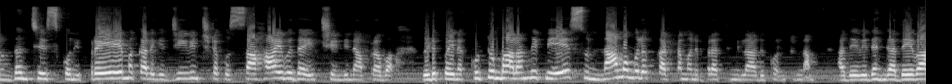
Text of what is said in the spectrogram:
అర్థం చేసుకొని ప్రేమ కలిగి జీవించుటకు సహాయం దయచేయండి నా ప్రభ. విడిపోయిన కుటుంబాలన్నిటిని ఏసు నామములకు కట్టమని బ్రతిమిలాడుకుంటున్నాం. అదే విధంగా దేవా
